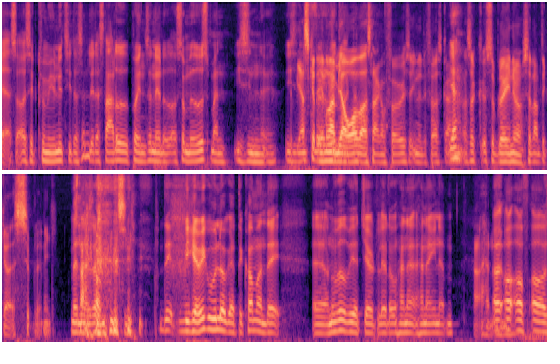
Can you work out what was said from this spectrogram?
ja, altså også et community, der sådan lidt er startet på internettet, og så mødes man i sin, øh, i sin jeg skal da indrømme, jeg overvejede at snakke om furries en af de første gange, Ja. og så, så blev jeg enig om, selvom det gad jeg simpelthen ikke. Men altså, om det, vi kan jo ikke udelukke, at det kommer en dag, øh, og nu ved vi, at Jared Leto, han er, han er en af dem. Ja, han, Og, og, og, og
